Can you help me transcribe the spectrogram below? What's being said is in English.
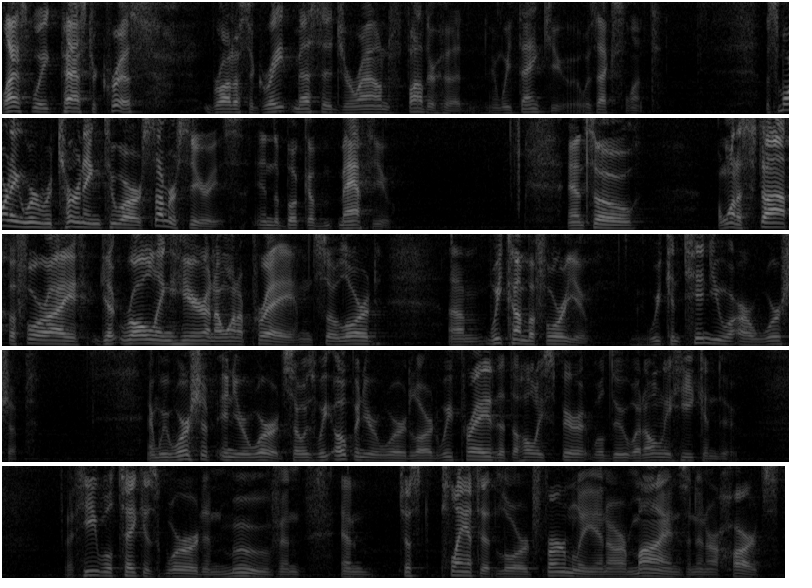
Last week, Pastor Chris brought us a great message around fatherhood, and we thank you. It was excellent. This morning, we're returning to our summer series in the book of Matthew. And so I want to stop before I get rolling here and I want to pray. And so, Lord, um, we come before you. We continue our worship and we worship in your word. So as we open your word, Lord, we pray that the Holy Spirit will do what only He can do. That He will take His word and move and, and just plant it, Lord, firmly in our minds and in our hearts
